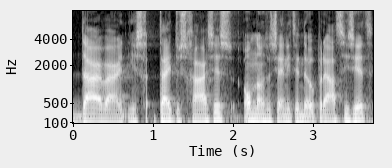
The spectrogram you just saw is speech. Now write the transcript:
daar waar je tijd dus schaars is, ondanks dat jij niet in de operatie zit,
